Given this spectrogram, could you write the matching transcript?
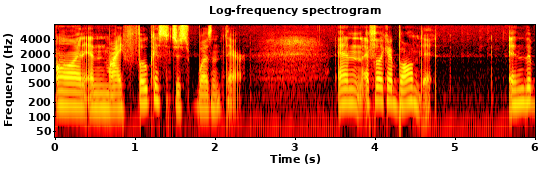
on, and my focus just wasn't there. And I feel like I bombed it. And the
